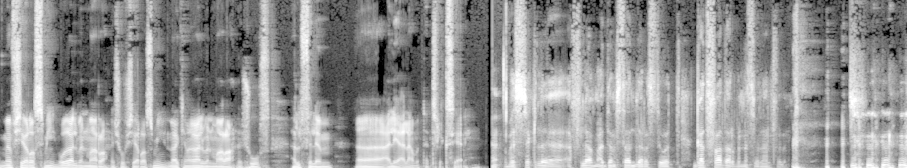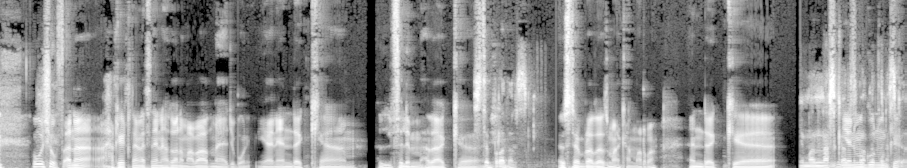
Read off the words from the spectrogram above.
ما في شيء رسمي وغالبا ما راح نشوف شيء رسمي لكن غالبا ما راح نشوف الفيلم آه عليه علامة نتفلكس يعني. بس شكل أفلام آدم ستاندلر استوت جاد فاذر بالنسبة لهالفيلم. هو شوف أنا حقيقة الاثنين هذول مع بعض ما يعجبوني. يعني عندك الفيلم هذاك ستيب براذرز ستيب براذرز ما كان مرة. عندك آه، يعني سباقات بقول ممكن.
